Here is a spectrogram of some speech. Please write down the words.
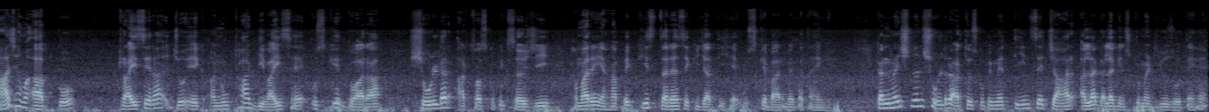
आज हम आपको ट्राइसेरा, जो एक अनूठा डिवाइस है, उसके द्वारा शोल्डर आर्थ्रोस्कोपिक सर्जरी हमारे यहाँ पे किस तरह से की जाती है, उसके बारे में बताएँगे। कन्वेंशनल शोल्डर आर्थ्रोस्कोपी में तीन से चार अलग अलग इंस्ट्रूमेंट यूज़ होते हैं,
